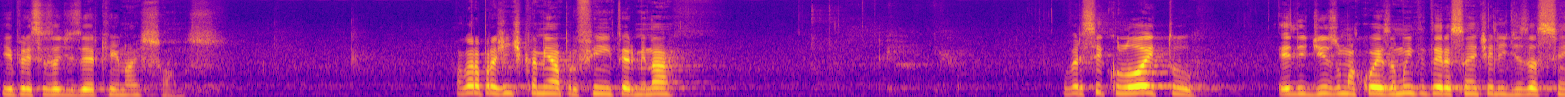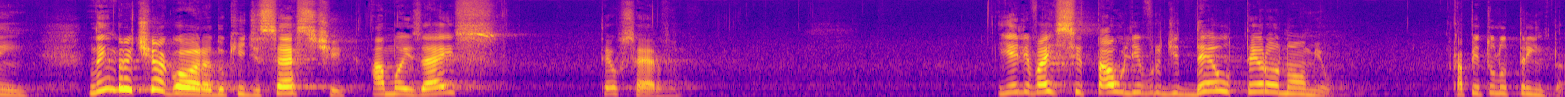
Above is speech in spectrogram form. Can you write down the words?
E precisa dizer quem nós somos. Agora, para a gente caminhar para o fim e terminar, o versículo 8, ele diz uma coisa muito interessante, ele diz assim: Lembra-te agora do que disseste a Moisés, teu servo. E ele vai citar o livro de Deuteronômio, capítulo 30.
